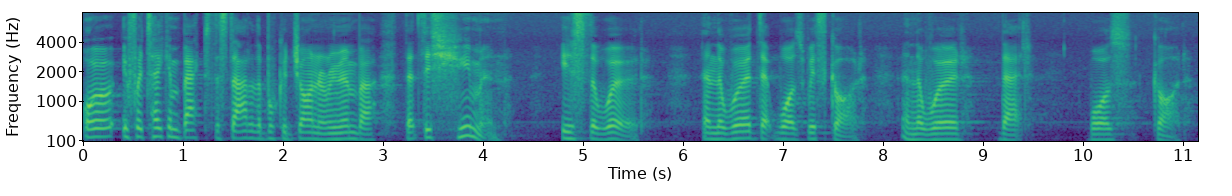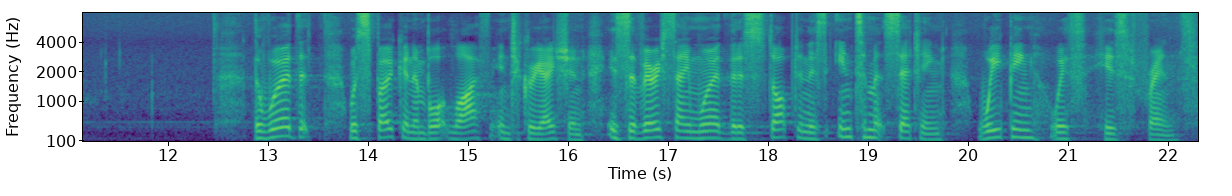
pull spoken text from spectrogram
or if we're taken back to the start of the book of John and remember that this human is the Word, and the Word that was with God, and the Word that was God. The word that was spoken and brought life into creation is the very same word that is stopped in this intimate setting, weeping with his friends.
